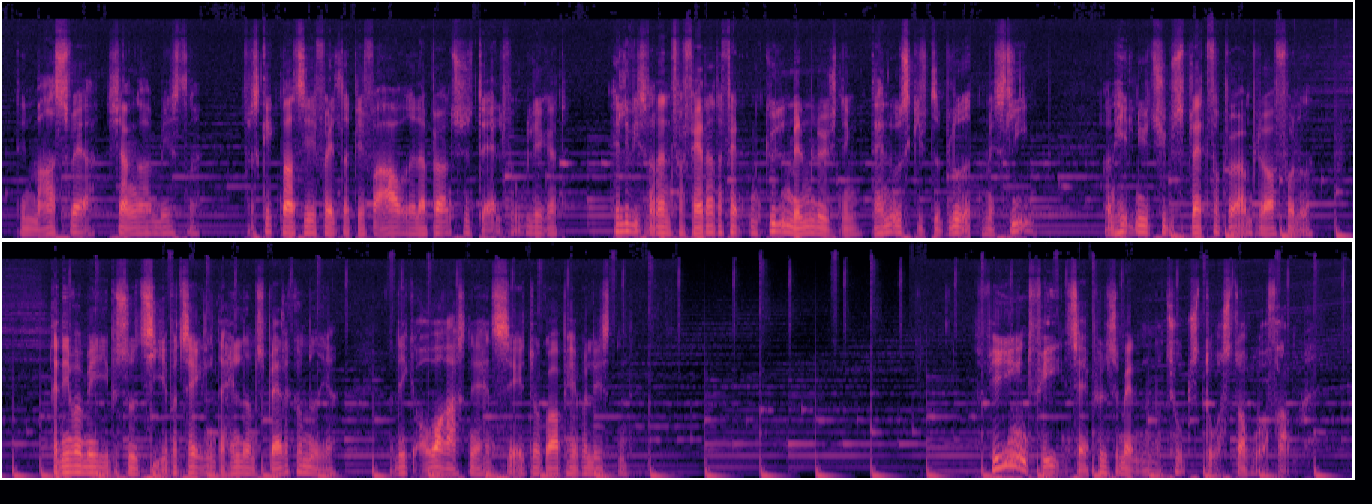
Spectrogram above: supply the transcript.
Det er en meget svær genre at mestre, for der skal ikke meget til, at forældre bliver forarvet, eller børn synes, det er alt for ulækkert. Heldigvis var der en forfatter, der fandt en gylden mellemløsning, da han udskiftede blodet med slim, og en helt ny type splat for børn blev opfundet. René var med i episode 10 af portalen, der handlede om splatterkomedier, og det er ikke overraskende, at hans serie dukker op her på listen. Fint, fint, sagde pølsemanden og tog et stort stopord frem.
